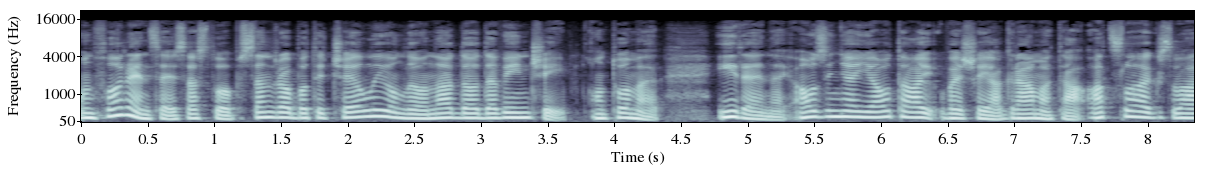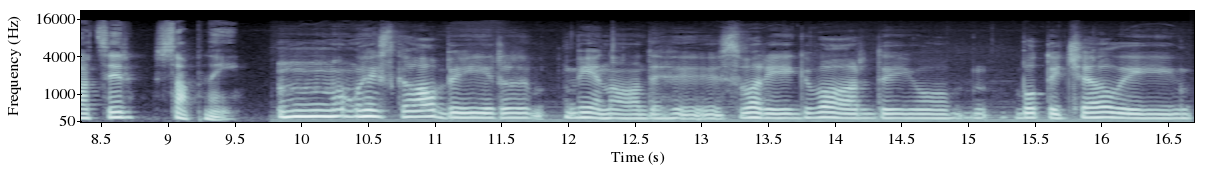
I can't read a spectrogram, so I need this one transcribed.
un Florencē sastopas Sandro Botticelli un Leonardo da Vinci, un tomēr Irēnai Auziņai jautāju, vai šajā grāmatā atslēgas vārds ir sapnī. Man liekas, ka abi ir vienādi svarīgi vārdi, jo Botičelī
